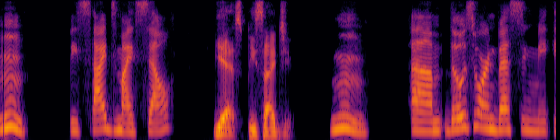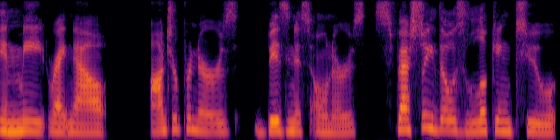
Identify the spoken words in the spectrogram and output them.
Mm. Besides myself, Yes, besides you. Mm. Um, those who are investing me, in me right now, entrepreneurs, business owners, especially those looking to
